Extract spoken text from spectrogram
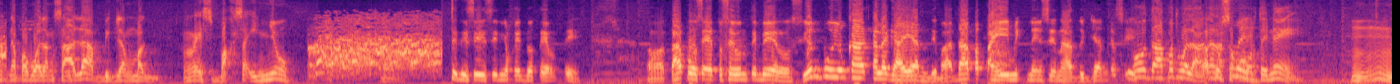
pag napawalang sala, biglang mag-rest back sa inyo. sinisisi nyo kay Duterte. Oh, tapos eto si Ontiveros, yun po yung ka- kalagayan, di ba? Dapat tahimik na yung Senado diyan kasi Oh, dapat wala na. Tapos Nasa na eh. korte na eh. Mm-hmm.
